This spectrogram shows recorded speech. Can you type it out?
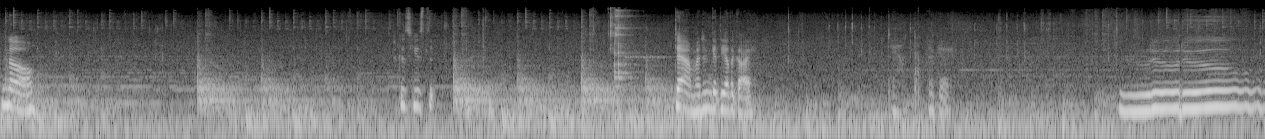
No. Because he's the... Damn, I didn't get the other guy. Damn. Okay. Doo doo doo.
